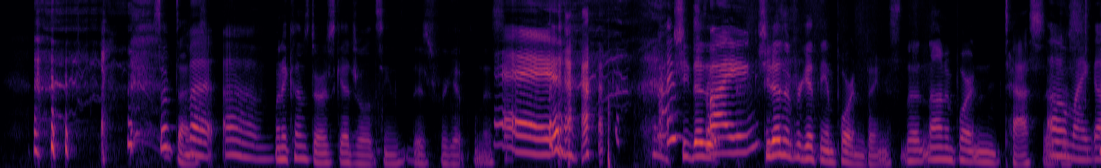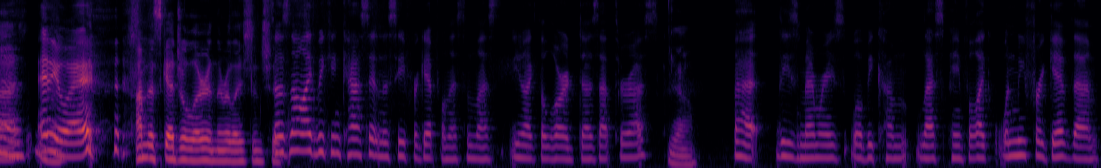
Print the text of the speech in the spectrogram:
Sometimes, but um, when it comes to our schedule, it seems there's forgetfulness. Hey. I'm she doesn't. Trying. She doesn't forget the important things. The non-important tasks. oh just, my gosh. Eh, anyway, I'm the scheduler in the relationship. So it's not like we can cast it in the sea forgetfulness unless you know, like the Lord does that through us. Yeah. But these memories will become less painful. Like when we forgive them,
